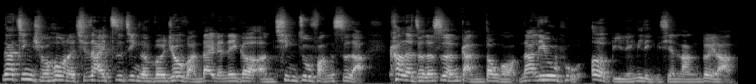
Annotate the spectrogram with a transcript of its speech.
那进球后呢，其实还致敬了 Virgil van Dijk 的那个嗯庆祝方式啊，看了真的是很感动哦。那利物浦二比零领先狼队啦。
